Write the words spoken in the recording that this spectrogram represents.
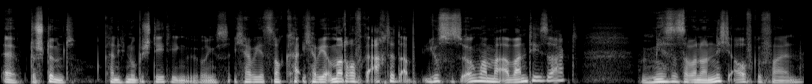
Äh, das stimmt. Kann ich nur bestätigen übrigens. Ich habe jetzt noch, ich habe ja immer darauf geachtet, ob Justus irgendwann mal Avanti sagt. Mir ist es aber noch nicht aufgefallen.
